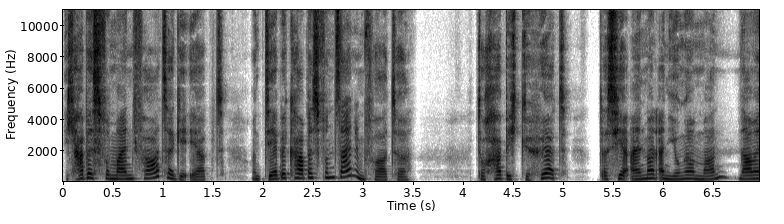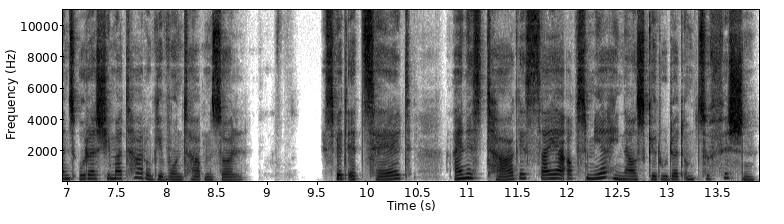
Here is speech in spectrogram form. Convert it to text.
Ich habe es von meinem Vater geerbt, und der bekam es von seinem Vater. Doch habe ich gehört, dass hier einmal ein junger Mann namens Urashimataro gewohnt haben soll. Es wird erzählt, eines Tages sei er aufs Meer hinausgerudert, um zu fischen,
